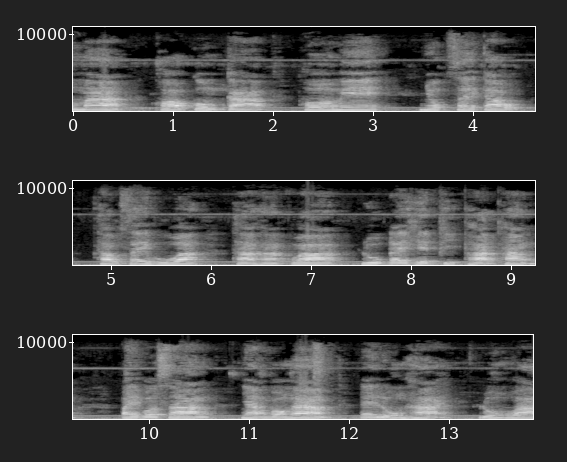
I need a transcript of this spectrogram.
มมาขอกลมกราบพ่อแม่ยกใส่เก้า เท่าใส่หัว ถ้าหากว่าลูกได้เหตุผิดพลาดทั้งไปบ่สร้างอย่างบ่งาม ได้หลงหายหลงวา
